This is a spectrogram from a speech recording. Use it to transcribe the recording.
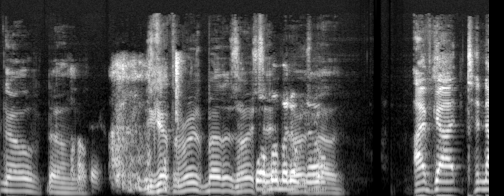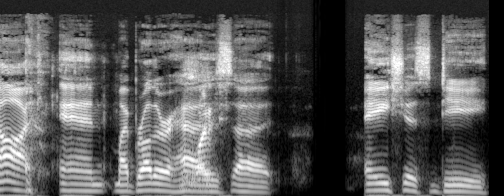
No, no. Okay. You got the Rose Brothers. always Well, said Mama don't know. Brothers. I've got Tanakh, and my brother has uh, Aetius D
